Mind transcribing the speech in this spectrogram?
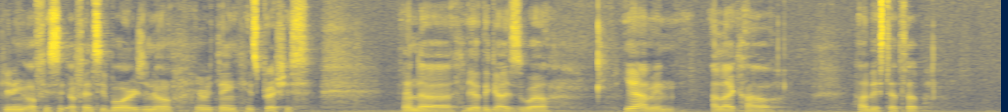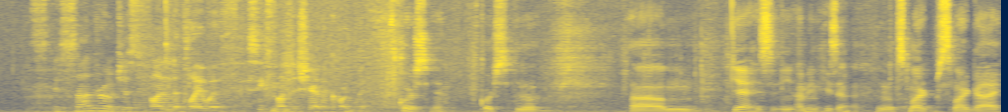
getting office, offensive boards, you know, everything is precious, and uh, the other guys as well. Yeah, I mean, I like how how they stepped up. Is Sandro just fun to play with? Is he fun to share the court with? Of course, yeah, of course, you know. Um, yeah, he's, I mean, he's a you know smart smart guy.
